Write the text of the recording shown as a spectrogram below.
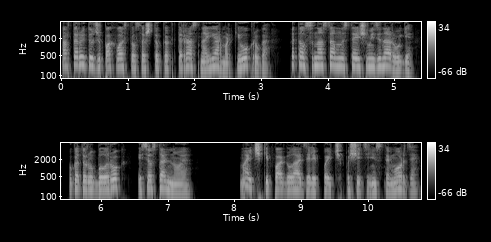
А второй тут же похвастался, что как-то раз на ярмарке округа катался на самом настоящем единороге, у которого был рог и все остальное. Мальчики погладили Пэтча по щетинистой морде,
